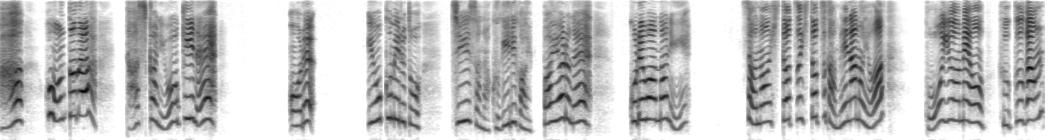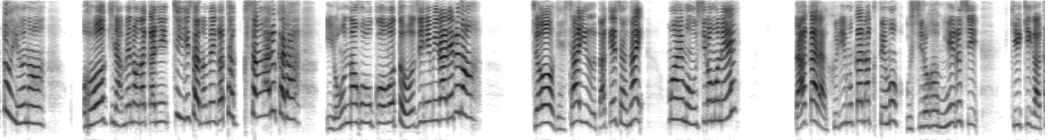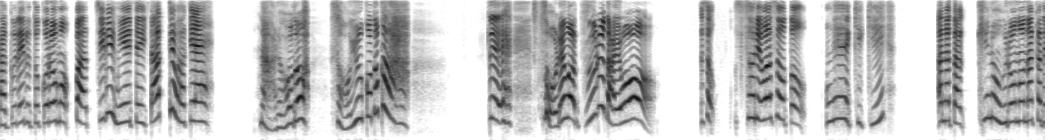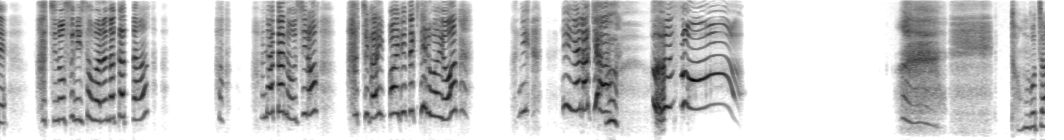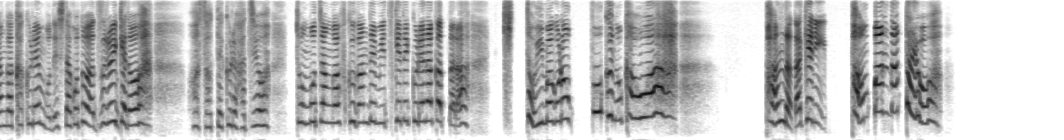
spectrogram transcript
あ、ほんとだ確かに大きいねあれよく見ると、小さな区切りがいっぱいあるね。これは何？その一つ一つが目なのよ。こういう目を複眼というの。大きな目の中に小さな目がたくさんあるから、いろんな方向を同時に見られるの上下左右だけじゃない。前も後ろもね。だから振り向かなくても後ろが見えるしキキが隠れるところもバッチリ見えていたってわけ。なるほど。そういうことか。ってそれはズルだよ。そそれはそうとねえキキ？あなた木のうろの中で蜂の巣に触らなかった、蜂がいっぱい出てきてるわよ。に、逃げなきゃ。う、嘘。トンボちゃんがかくれんぼでしたことはずるいけど、襲ってくる蜂をトンボちゃんが複眼で見つけてくれなかったら、きっと今頃僕の顔は、パンダだけにパンパンだったよ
